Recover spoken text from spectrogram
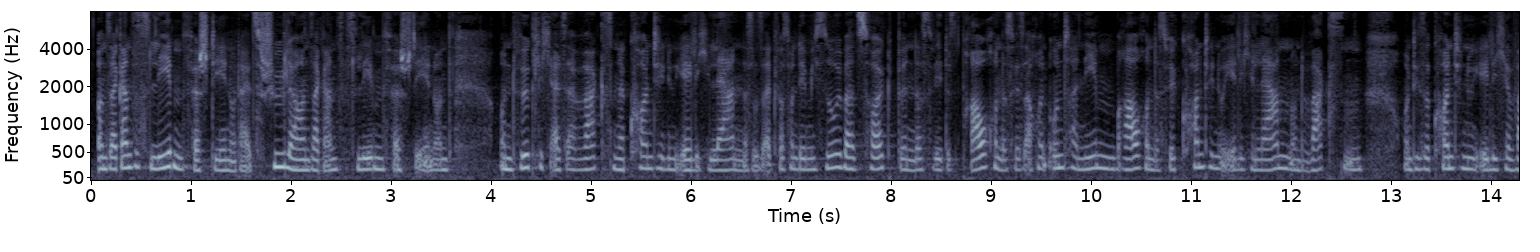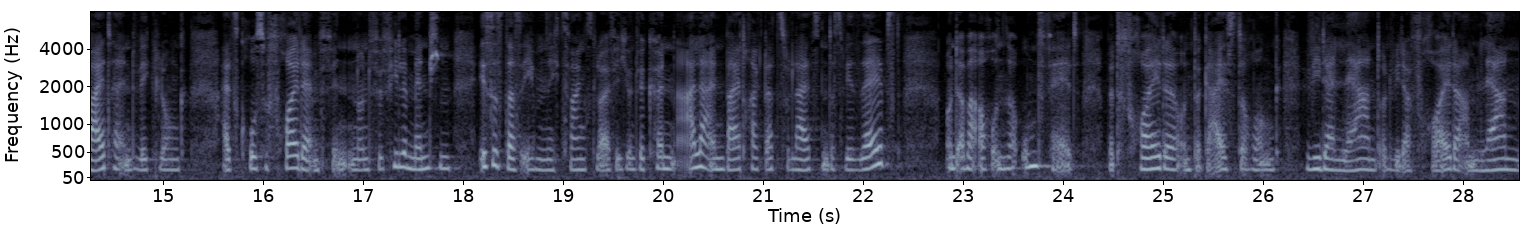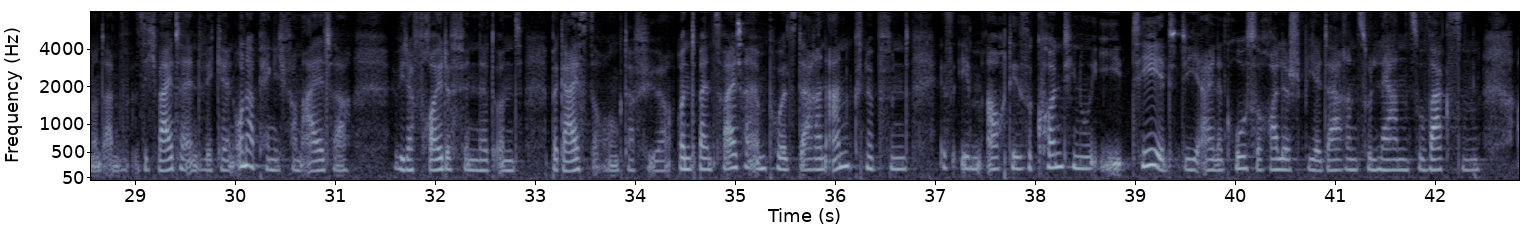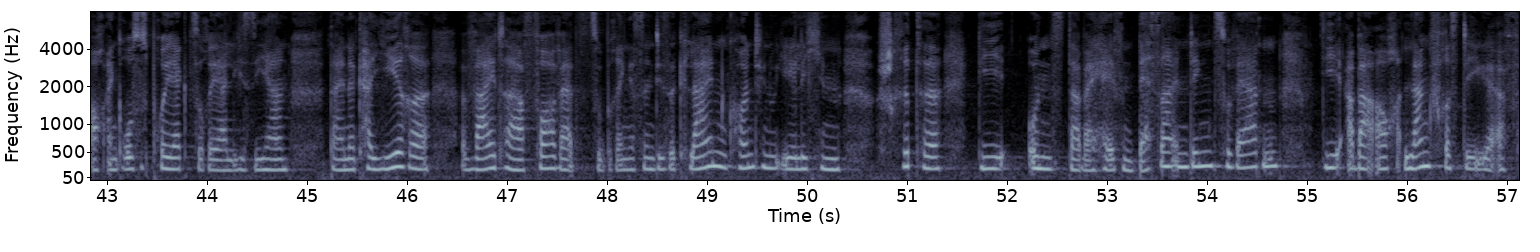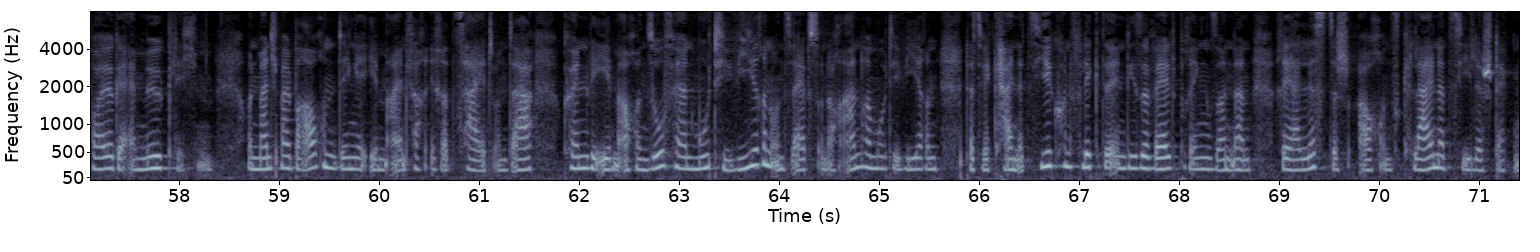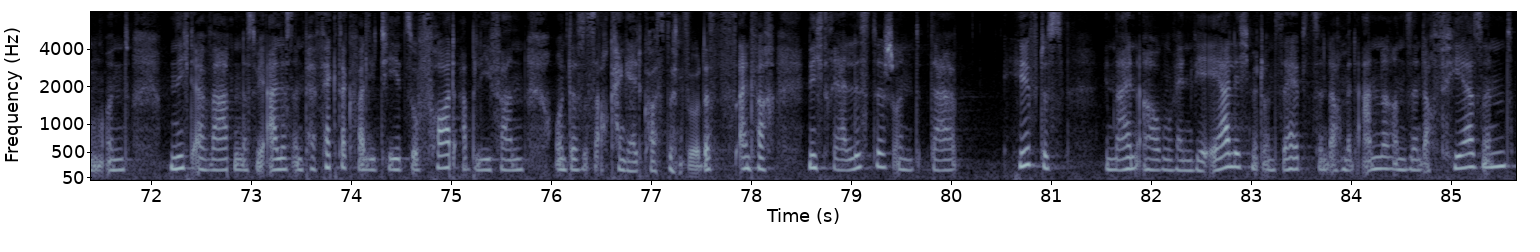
unser ganzes Leben verstehen oder als Schüler unser ganzes Leben verstehen und und wirklich als Erwachsene kontinuierlich lernen. Das ist etwas, von dem ich so überzeugt bin, dass wir das brauchen, dass wir es auch in Unternehmen brauchen, dass wir kontinuierlich lernen und wachsen und diese kontinuierliche Weiterentwicklung als große Freude empfinden. Und für viele Menschen ist es das eben nicht zwangsläufig und wir können alle einen Beitrag dazu leisten, dass wir selbst und aber auch unser Umfeld mit Freude und Begeisterung wieder lernt und wieder Freude am Lernen und am sich weiterentwickeln, unabhängig vom Alter, wieder Freude findet und Begeisterung dafür. Und mein zweiter Impuls daran anknüpfend ist eben auch diese Kontinuität, die eine große Rolle spielt, darin zu lernen, zu wachsen, auch ein großes Projekt zu realisieren, deine Karriere weiter vorwärts zu bringen. Es sind diese kleinen kontinuierlichen Schritte, die uns dabei helfen, besser in Dingen zu werden, die aber auch langfristige Erfolge ermöglichen. Und manchmal brauchen Dinge eben einfach ihre Zeit. Und da können wir eben auch insofern motivieren, uns selbst und auch andere motivieren, dass wir keine Zielkonflikte in diese Welt bringen, sondern realistisch auch uns kleine Ziele stecken und nicht erwarten, dass wir alles in perfekter Qualität sofort abliefern und dass es auch kein Geld kostet. So, das ist einfach nicht realistisch und da hilft es in meinen Augen, wenn wir ehrlich mit uns selbst sind, auch mit anderen sind, auch fair sind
